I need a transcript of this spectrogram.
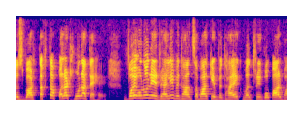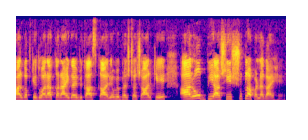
इस बार तख्ता पलट होना तय है। वही उन्होंने रैली विधानसभा के विधायक मंत्री गोपाल भार्गव के द्वारा कराए गए विकास कार्यो में भ्रष्टाचार के आरोप भी आशीष शुक्ला पर लगाए हैं।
